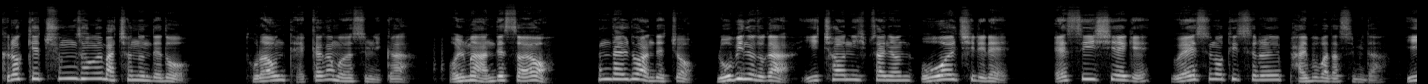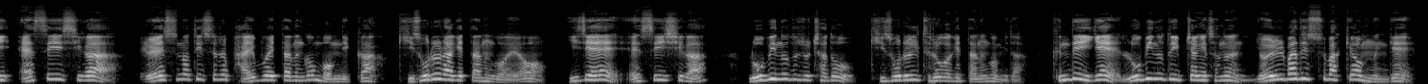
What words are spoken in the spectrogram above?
그렇게 충성을 바쳤는데도 돌아온 대가가 뭐였습니까? 얼마 안 됐어요. 한 달도 안 됐죠. 로빈후드가 2024년 5월 7일에 SEC에게 웰스 노티스를 발부받았습니다. 이 SEC가 웰스 노티스를 발부했다는 건 뭡니까? 기소를 하겠다는 거예요. 이제 SEC가 로빈후드조차도 기소를 들어가겠다는 겁니다. 근데 이게 로빈후드 입장에서는 열받을 수밖에 없는 게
